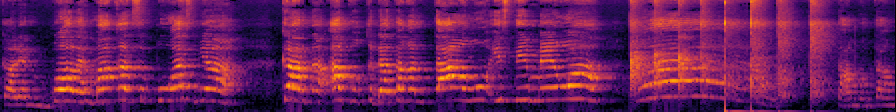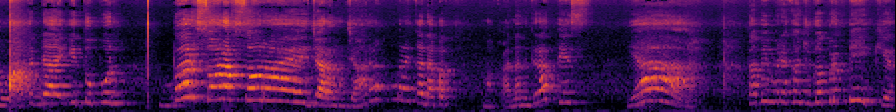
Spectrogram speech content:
Kalian boleh makan sepuasnya. Karena aku kedatangan tamu istimewa. Tamu-tamu di kedai itu pun bersorak-sorai. Jarang-jarang mereka dapat makanan gratis. Ya, tapi mereka juga berpikir,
